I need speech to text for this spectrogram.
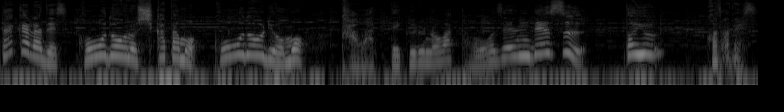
だからです。行動の仕方も行動量も変わってくるのは当然です。ということです。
